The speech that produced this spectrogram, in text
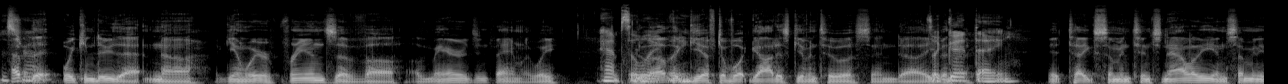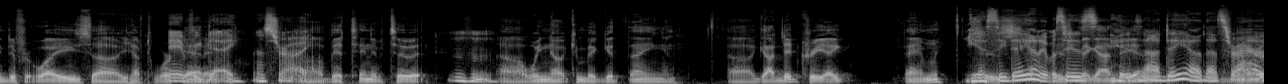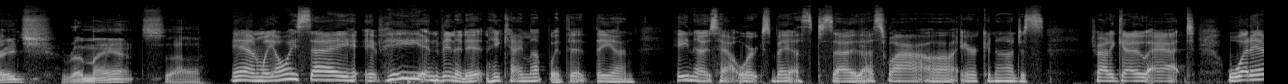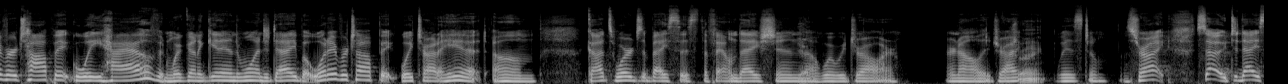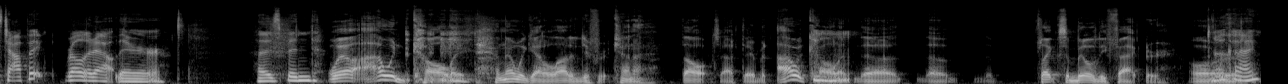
that's hope right. that we can do that and uh, again we're friends of uh, of marriage and family we, we Absolutely, love the gift of what god has given to us and uh, it's a good thing it takes some intentionality in so many different ways uh, you have to work every day. That's right. uh, be attentive to it Mm-hmm. uh, we know it can be a good thing and uh, god did create family Yes, he did. It was his big idea his idea. That's right. marriage, romance. Uh, Yeah, and we always say if he invented it and he came up with it, then he knows how it works best. So that's why uh, Eric and I just try to go at whatever topic we have, and we're going to get into one today. But whatever topic we try to hit, um, God's word's the basis, the foundation Yeah. uh, where we draw our. Our knowledge, right? right. Wisdom. That's right. So today's topic, roll it out there, husband. well, I would call it. I know we got a lot of different kind of thoughts out there, but I would call Mm-hmm. it the the the flexibility factor, or Okay.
